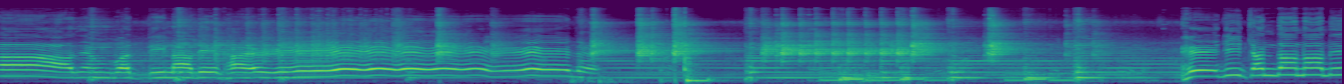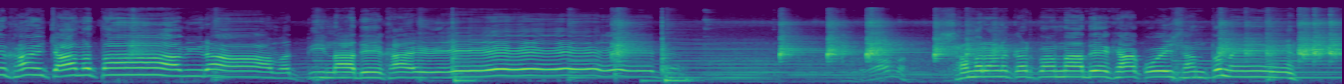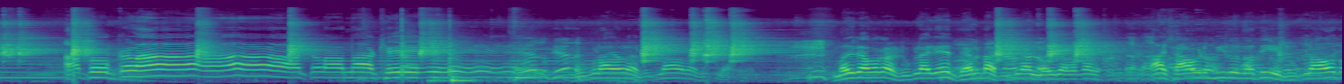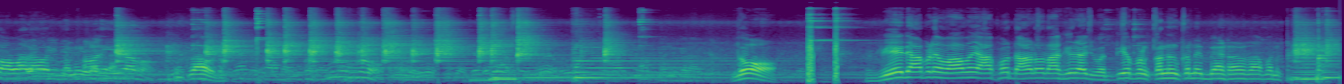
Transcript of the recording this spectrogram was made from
બત્તી ના દેખાય રે હેજી ચંદા ના દેખાય ચાલતા વીરાવતી ના દેખાય રે સમરણ કરતા ના દેખા કોઈ સંતને. આ તો કળા નાખે ઢુકડાયો મદરા વગર ઢુકડા એ ધ્યાનદાર ઢુકડા મદરા વગર. આ સાવડ બીજું નથી ઢુકડાઓ તો અવાજ આવે મને ઢુકડાઓ જો વેજ આપણે વાવે, આખો દાડો નાખી રહ્યા જ વધીએ પણ કનન કને બેઠા હતા આપણને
